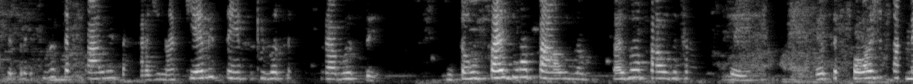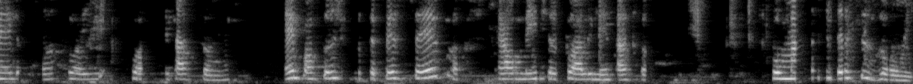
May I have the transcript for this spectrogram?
Você precisa ter qualidade naquele tempo que você tem para você. Então, faz uma pausa, faz uma pausa para você. Você pode estar melhorando aí a sua alimentação. É importante que você perceba realmente a sua alimentação. Tomada de decisões.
